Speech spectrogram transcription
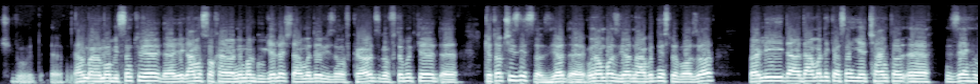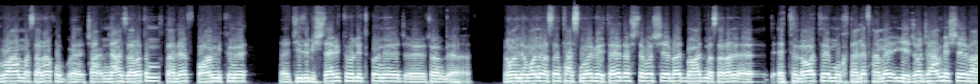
چی بود؟ موبوسین توی یک همون سخنرانی مال گوگلش در مورد Wisdom of Crowds گفته بود که کتاب چیز نیست زیاد اونم باز زیاد مربوط نیست به بازار. ولی در, در مورد که مثلا یه چند تا ذهن رو هم مثلا خب نظرات مختلف با هم می‌تونه چیز بیشتری تولید کنه چون راندمان مثلا تصمیم بهتری داشته باشه بعد باید مثلا اطلاعات مختلف همه یه جا جمع بشه و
